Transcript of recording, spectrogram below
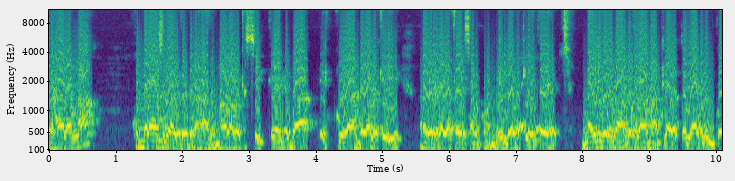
గ్రహాలన్నా కుంభరాశి వారికి గ్రహాలు ఉన్న వాళ్ళకి సీక్రెట్గా ఎక్కువ అంటే వాళ్ళకి రకరకాల అఫైర్స్ అనుకోండి లేనట్లయితే బయట కూడా ఒకలా మాట్లాడితే లోపల ఇంకో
